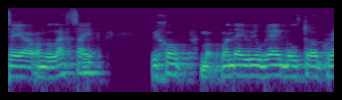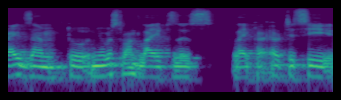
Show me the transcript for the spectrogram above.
they are on the left side. We hope one day we'll be able to upgrade them to newest one, like this, like a RTC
